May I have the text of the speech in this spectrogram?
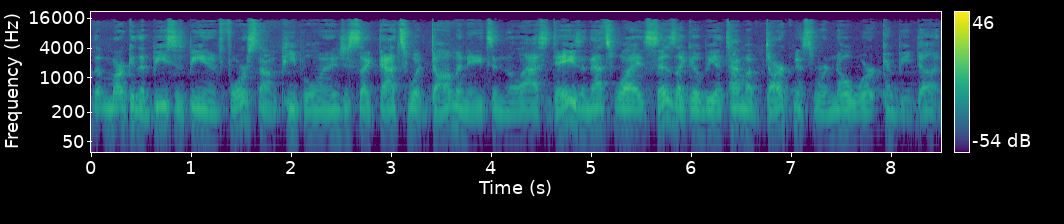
the mark of the beast is being enforced on people, and it's just like that's what dominates in the last days, and that's why it says like it'll be a time of darkness where no work can be done,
